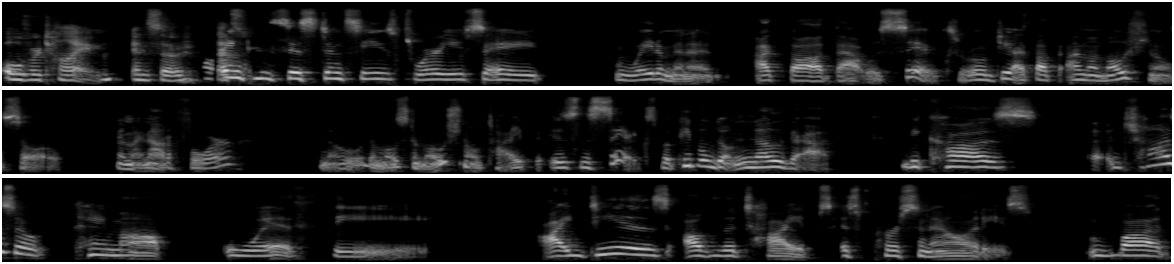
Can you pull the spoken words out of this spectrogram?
over time. And so inconsistencies where you say, wait a minute, I thought that was six, or oh gee, I thought I'm emotional. So am I not a four? No, the most emotional type is the six, but people don't know that because uh, Chazo came up with the ideas of the types as personalities, but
